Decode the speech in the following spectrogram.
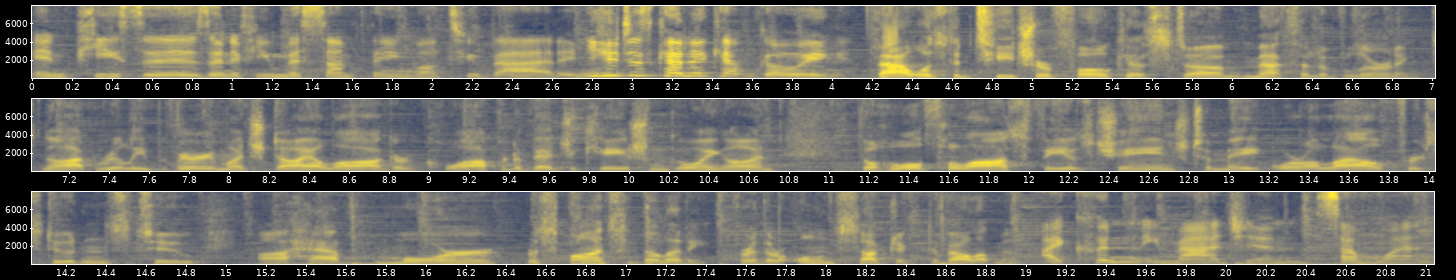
in pieces, and if you miss something, well, too bad. And you just kind of kept going. That was the teacher-focused uh, method of learning. Not really very much dialogue or cooperative education going on. The whole philosophy has changed to make or allow for students to uh, have more responsibility for their own subject development. I couldn't imagine someone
